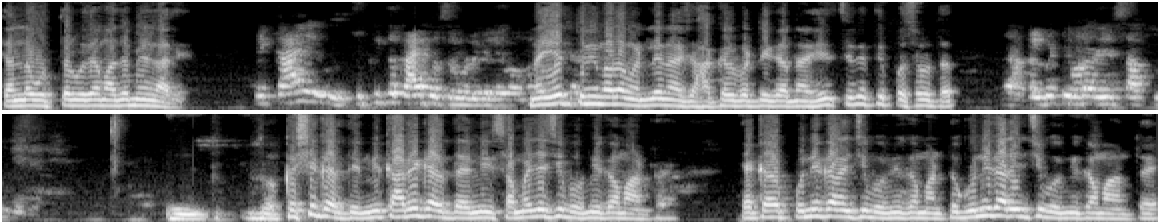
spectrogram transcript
त्यांना उत्तर उद्या माझं मिळणार आहे. काय चुकीचं काय पसरवलं गेलं बाबा? नाही हेच तुम्ही मला म्हटले ना हाकलपट्टी करणार हे सगळं ते पसरवतात. हे कशी करते? मी कार्यकर्ता आहे मी समाजाची भूमिका मांडतोय. एका पुणेकरांची भूमिका मांडतो गुन्हेगारांची भूमिका मांडतोय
